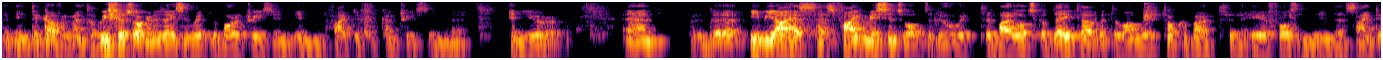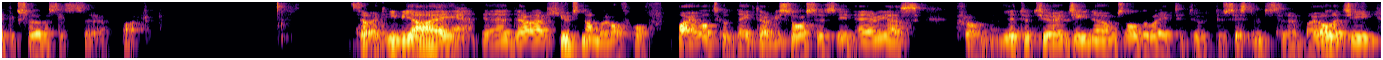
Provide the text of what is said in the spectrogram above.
an intergovernmental research organization with laboratories in, in five different countries in, in Europe. And the EBI has, has five missions all to do with uh, biological data, but the one we talk about uh, here falls in, in the scientific services uh, part. So at EBI, uh, there are a huge number of, of biological data resources in areas from literature, genomes, all the way to, to, to systems uh, biology.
